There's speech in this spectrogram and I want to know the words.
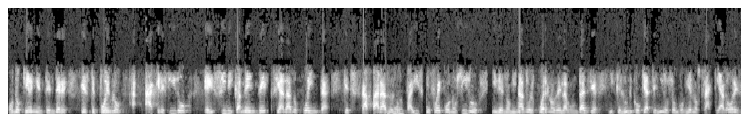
o no quieren entender que este pueblo ha crecido eh, cívicamente se ha dado cuenta que está parado en un país que fue conocido y denominado el cuerno de la abundancia y que lo único que ha tenido son gobiernos saqueadores,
